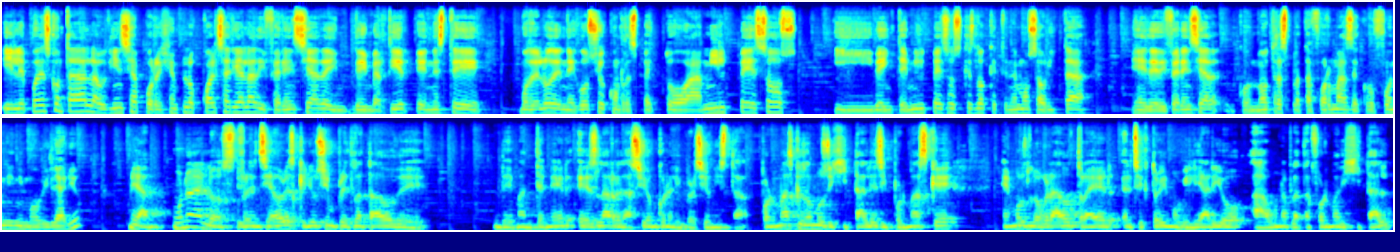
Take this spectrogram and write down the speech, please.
Y le puedes contar a la audiencia, por ejemplo, cuál sería la diferencia de, invertir en este modelo de negocio con respecto a mil pesos y 20 mil pesos, que es lo que tenemos ahorita eh, de diferencia con otras plataformas de crowdfunding inmobiliario? Mira, uno de los diferenciadores que yo siempre he tratado de, de mantener es la relación con el inversionista. Por más que somos digitales y por más que hemos logrado traer el sector inmobiliario a una plataforma digital,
